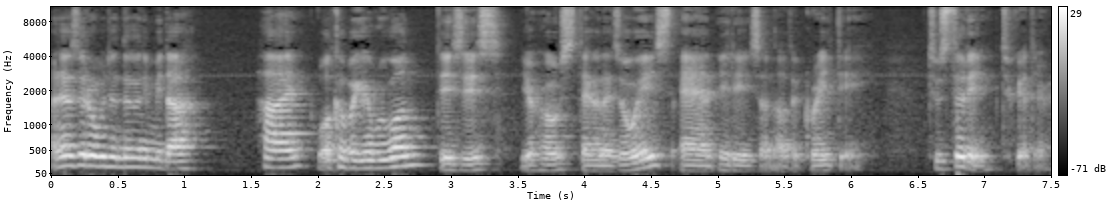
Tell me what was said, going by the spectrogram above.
안녕하세요 여러분 전대건입니다. Hi, welcome back everyone. This is your host 대건 as always and it is another great day to study together.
